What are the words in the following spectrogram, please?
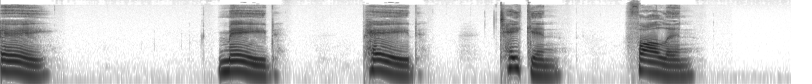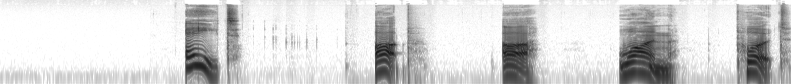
a. Made, paid, taken, fallen. 8. up, a, one, put,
